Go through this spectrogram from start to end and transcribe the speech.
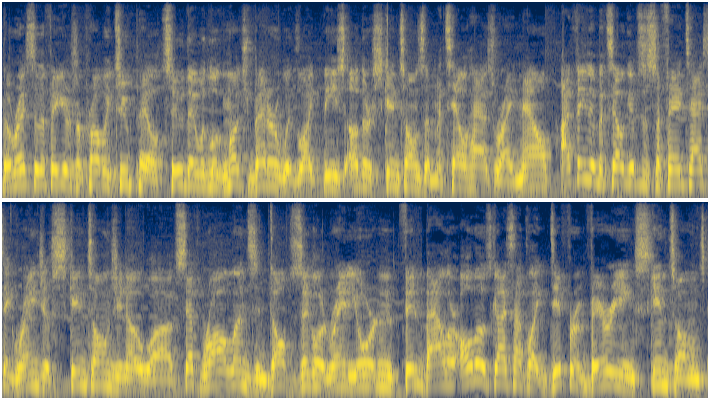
The rest of the figures are probably too pale, too. They would look much better with, like, these other skin tones that Mattel has right now. I think that Mattel gives us a fantastic range of skin tones. You know, uh, Seth Rollins and Dolph Ziggler and Randy Orton, Finn Balor, all those guys have like different varying skin tones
